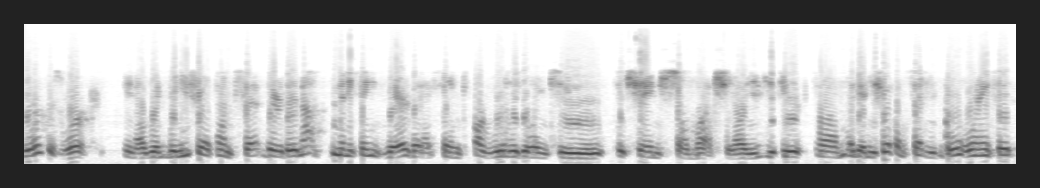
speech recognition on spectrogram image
work is work you know, when, when you show up on set, there there are not many things there that I think are really going to to change so much. You know, if you're um, again, you show up on set, you're goal oriented,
